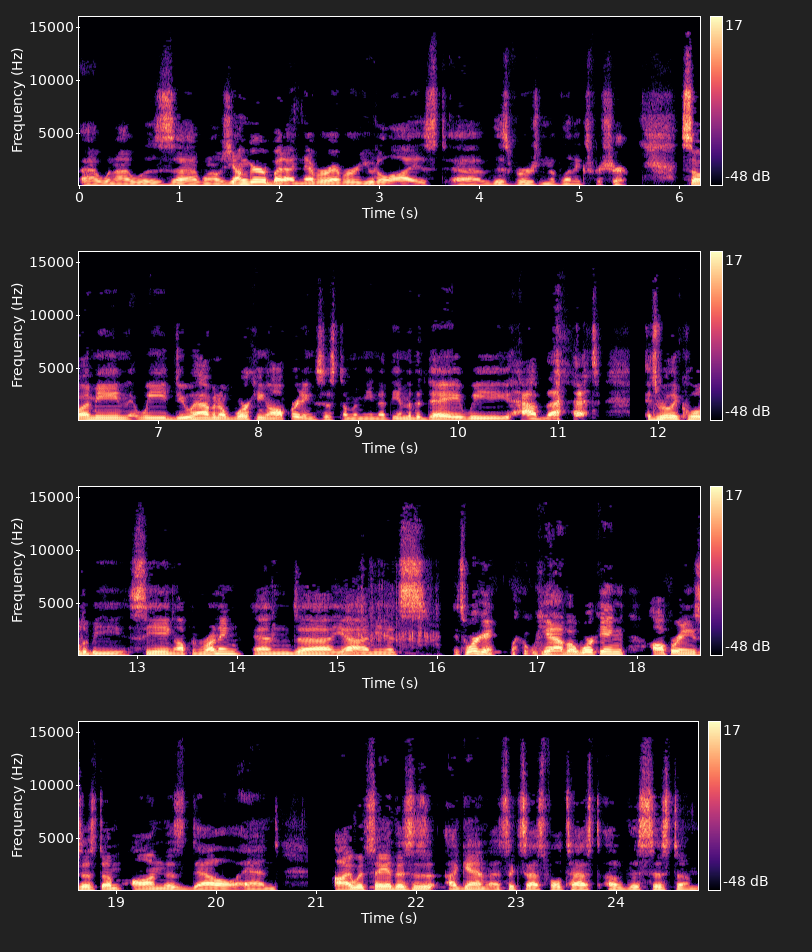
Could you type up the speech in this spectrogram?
uh, when I was uh, when I was younger, but I never ever utilized uh, this version of Linux for sure. So I mean, we do have a working operating system. I mean, at the end of the day, we have that. It's really cool to be seeing up and running, and uh, yeah, I mean, it's it's working. we have a working operating system on this Dell, and I would say this is, again, a successful test of this system.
